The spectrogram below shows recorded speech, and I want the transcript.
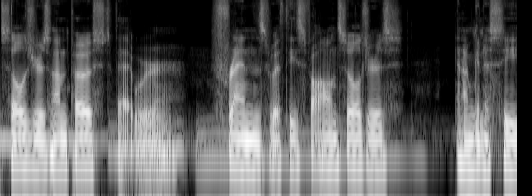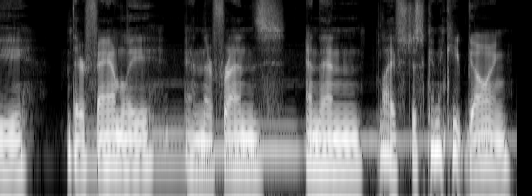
soldiers on post that were friends with these fallen soldiers. And I'm going to see their family and their friends. And then life's just going to keep going.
